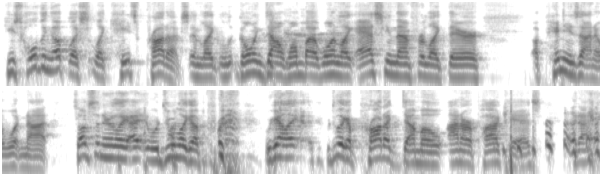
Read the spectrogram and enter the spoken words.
He's holding up like like Kate's products and like going down one by one, like asking them for like their opinions on it, and whatnot. So I'm sitting there like I, we're doing like a we got like we're doing like a product demo on our podcast, and I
